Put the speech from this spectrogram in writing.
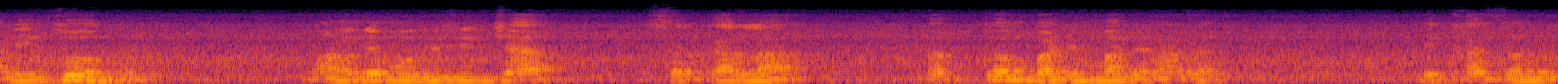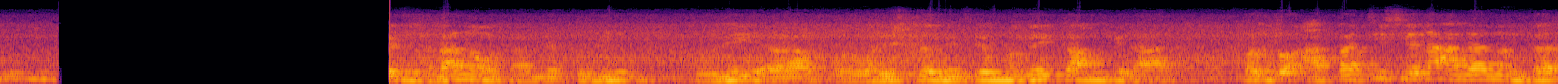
आणि इथून माननीय मोदीजींच्या सरकारला भक्कम पाठिंबा देणारं एक खासदार निवडून. झाला नव्हता म्हणजे तुम्ही वरिष्ठ नेते म्हणूनही काम केला परंतु आताची सेना आल्यानंतर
